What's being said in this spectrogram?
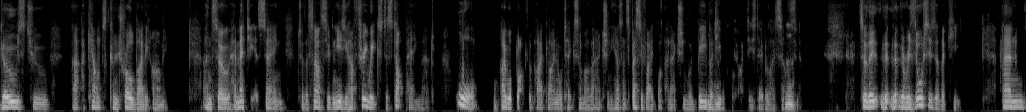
goes to uh, accounts controlled by the army. And so Hemeti is saying to the South Sudanese, you have three weeks to stop paying that, or I will block the pipeline or take some other action. He hasn't specified what that action would be, but mm-hmm. he will destabilize South mm. Sudan. So the, the, the resources are the key. And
